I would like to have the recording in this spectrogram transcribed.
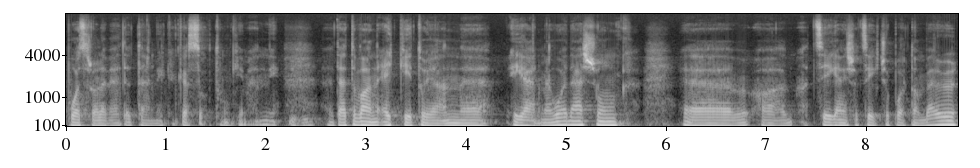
polcra levehetett termékeket szoktunk kimenni. Uh-huh. Tehát van egy-két olyan ER megoldásunk a, a cégen és a cégcsoporton belül,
